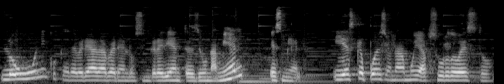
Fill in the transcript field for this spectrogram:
lo único que debería de haber en los ingredientes de una miel es miel. Y es que puede sonar muy absurdo esto.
